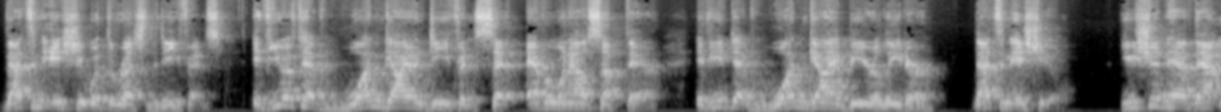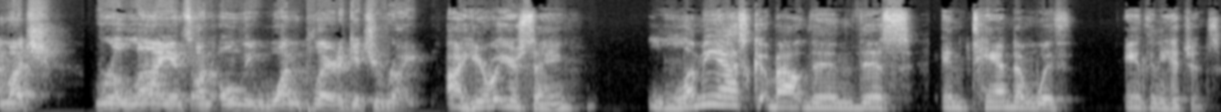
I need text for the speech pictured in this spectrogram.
that's an issue with the rest of the defense. If you have to have one guy on defense set everyone else up there, if you have to have one guy be your leader, that's an issue. You shouldn't have that much reliance on only one player to get you right. I hear what you're saying. Let me ask about then this in tandem with Anthony Hitchens,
